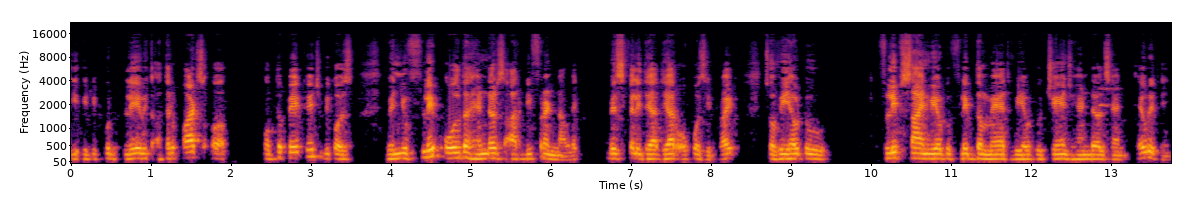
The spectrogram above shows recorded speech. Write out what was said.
it, it could play with other parts of, of the package because when you flip all the handles are different now. Like basically they are they are opposite right? So we have to flip sign we have to flip the math we have to change handles and everything.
